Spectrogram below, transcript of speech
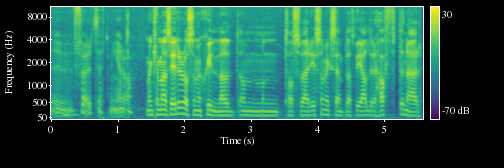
mm. förutsättningar då. Men kan man se det då som en skillnad om man tar Sverige som exempel, att vi aldrig haft den här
